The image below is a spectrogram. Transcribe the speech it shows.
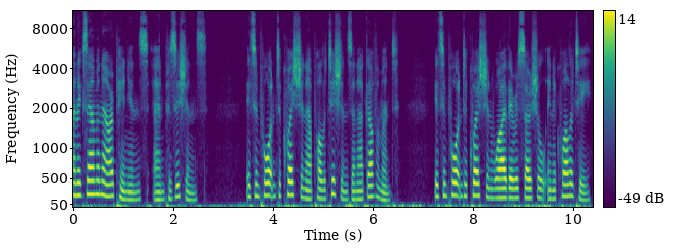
and examine our opinions and positions. It's important to question our politicians and our government. It's important to question why there is social inequality.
